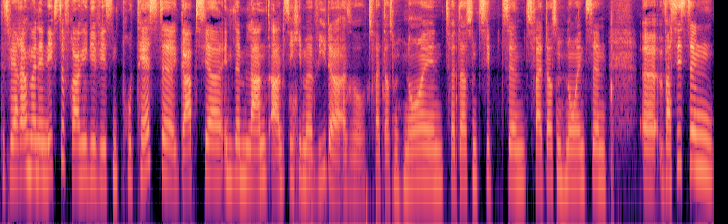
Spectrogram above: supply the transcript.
Das wäre auch meine nächste Frage gewesen. Proteste gab es ja in dem Land an sich immer wieder, also 2009, 2017, 2019. Äh, was ist denn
